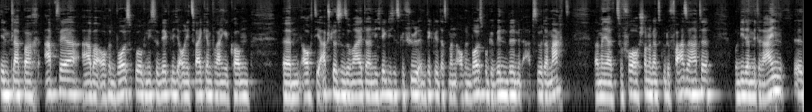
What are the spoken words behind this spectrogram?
in Gladbach Abwehr, aber auch in Wolfsburg nicht so wirklich, auch in die Zweikämpfe reingekommen. Ähm, auch die Abschlüsse und so weiter, nicht wirklich das Gefühl entwickelt, dass man auch in Wolfsburg gewinnen will mit absoluter Macht weil man ja zuvor auch schon eine ganz gute Phase hatte und die dann mit rein äh,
